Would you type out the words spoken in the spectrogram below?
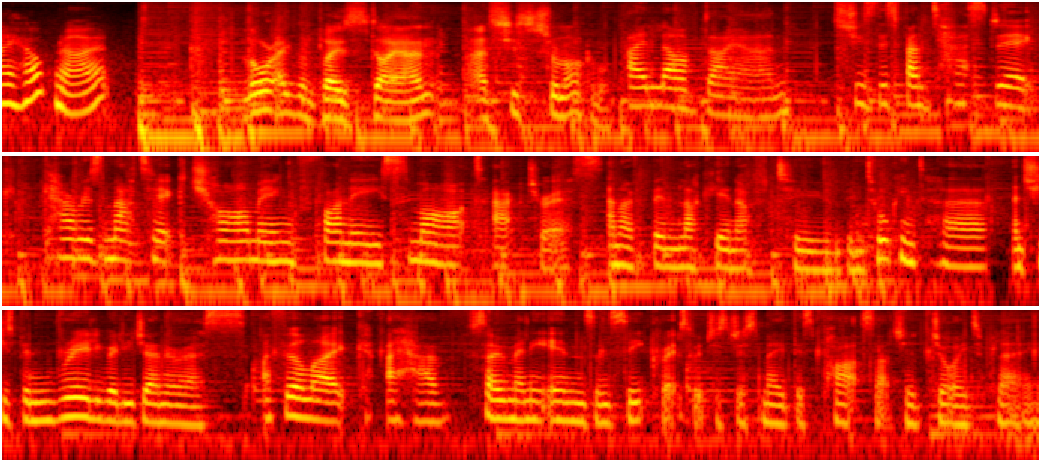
I hope not. Laura Aikman plays Dyan, and she's just remarkable. I love Dyan. She's this fantastic, charismatic, charming, funny, smart actress. And I've been lucky enough to have been talking to her, and she's been really, really generous. I feel like I have so many ins and secrets, which has just made this part such a joy to play.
